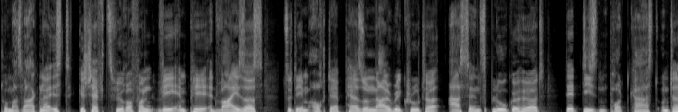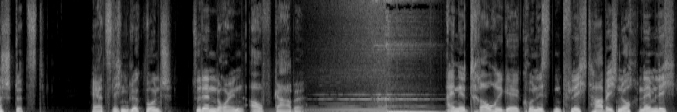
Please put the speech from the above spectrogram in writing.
Thomas Wagner ist Geschäftsführer von WMP Advisors, zu dem auch der Personalrecruiter Ascens Blue gehört, der diesen Podcast unterstützt. Herzlichen Glückwunsch zu der neuen Aufgabe. Eine traurige Chronistenpflicht habe ich noch, nämlich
